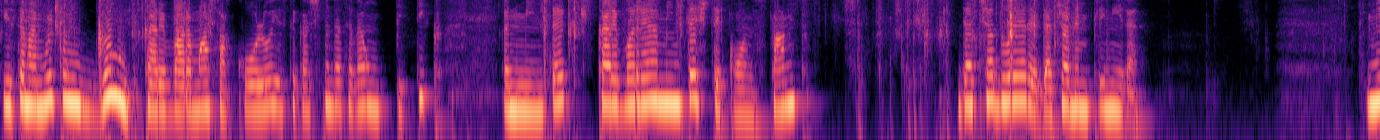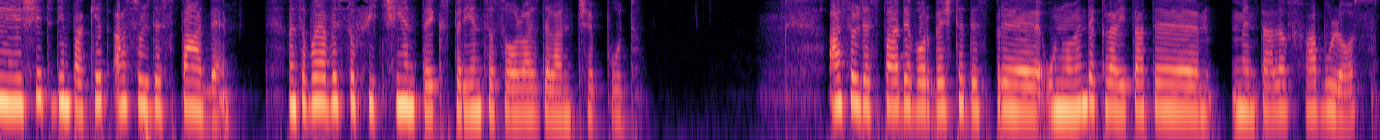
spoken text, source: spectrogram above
Este mai mult un gând care v-a rămas acolo, este ca și când ați avea un pitic în minte care vă reamintește constant de acea durere, de acea neîmplinire. Mi-a ieșit din pachet asul de spade, însă voi aveți suficientă experiență să o luați de la început. Asul de spade vorbește despre un moment de claritate mentală fabulos,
